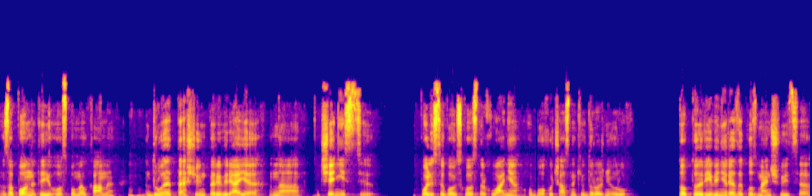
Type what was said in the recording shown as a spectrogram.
заповнити його з помилками. Друге, те, що він перевіряє на чинність е, полісу обов'язкового страхування обох учасників дорожнього руху. Тобто рівень ризику зменшується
